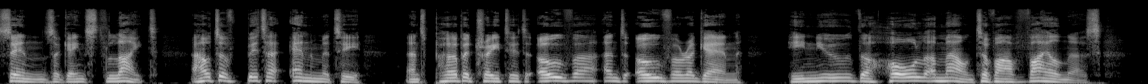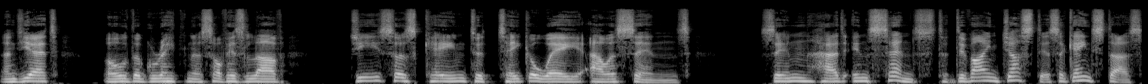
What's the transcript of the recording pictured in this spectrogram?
sins against light, out of bitter enmity, and perpetrated over and over again. He knew the whole amount of our vileness, and yet, oh, the greatness of his love! Jesus came to take away our sins. Sin had incensed divine justice against us,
